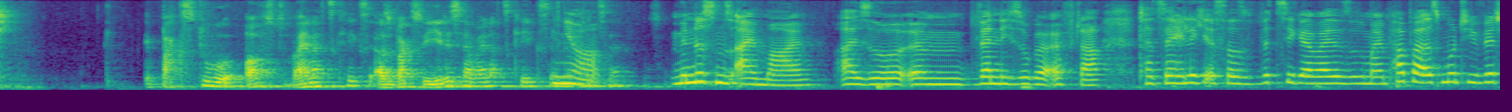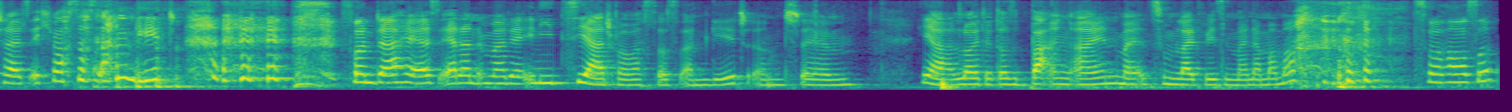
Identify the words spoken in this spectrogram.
ich Backst du oft Weihnachtskekse? Also backst du jedes Jahr Weihnachtskekse? ja, mindestens einmal. Also ähm, wenn nicht sogar öfter. Tatsächlich ist das witzigerweise so, mein Papa ist motivierter als ich, was das angeht. Von daher ist er dann immer der Initiator, was das angeht. Und ähm, ja, läutet das Backen ein zum Leidwesen meiner Mama zu Hause.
